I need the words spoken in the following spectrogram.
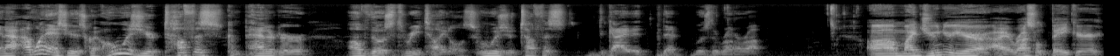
And I, I want to ask you this question Who was your toughest competitor of those three titles? Who was your toughest the guy that, that was the runner up? Um, my junior year, I wrestled Baker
